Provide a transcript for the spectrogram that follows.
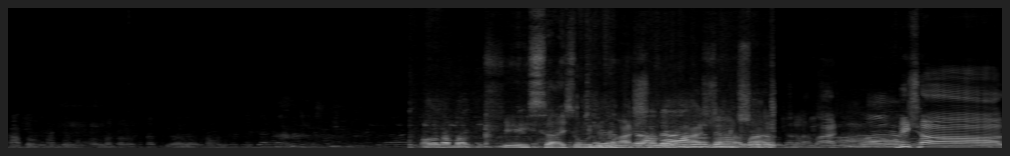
বাপ বিশাল বিশাল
